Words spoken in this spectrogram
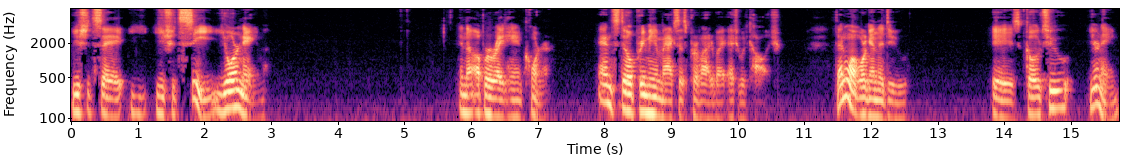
you should say, you should see your name in the upper right hand corner and still premium access provided by Edgewood College. Then what we're going to do is go to your name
